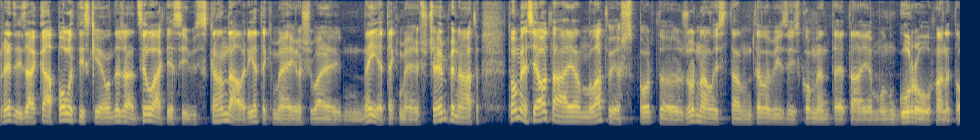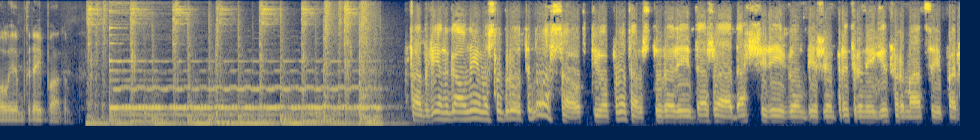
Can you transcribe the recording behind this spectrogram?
Precīzāk, kā politiskie un dažādi cilvēktiesības skandāli ir ietekmējuši vai neietekmējuši čempionātu. To mēs jautājam latviešu sporta žurnālistam, televīzijas komentētājam un guru Anatolijam Kreipānam. Tādu vienu galvenu iemeslu grūti nosaukt, jo, protams, tur arī dažādi atšķirīgi un bieži vien pretrunīgi informācija par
